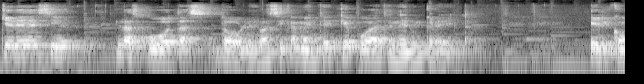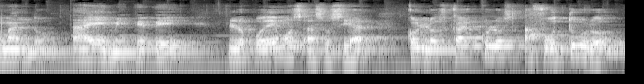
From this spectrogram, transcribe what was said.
Quiere decir las cuotas dobles básicamente que pueda tener un crédito. El comando AMPP lo podemos asociar con los cálculos a futuro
